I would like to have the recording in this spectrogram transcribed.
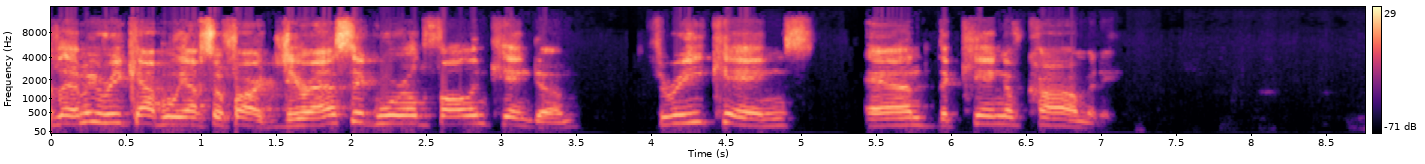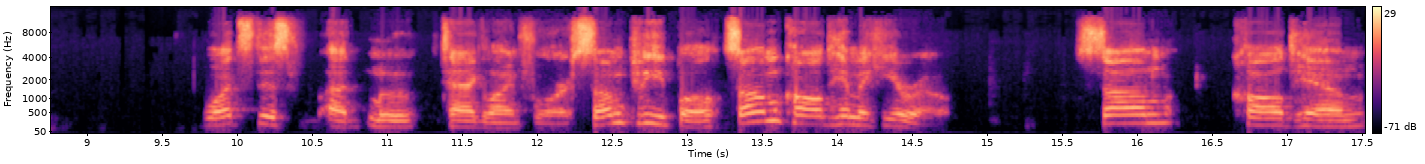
let me recap what we have so far Jurassic World Fallen Kingdom, Three Kings, and The King of Comedy. What's this uh, move, tagline for? Some people, some called him a hero. Some called him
